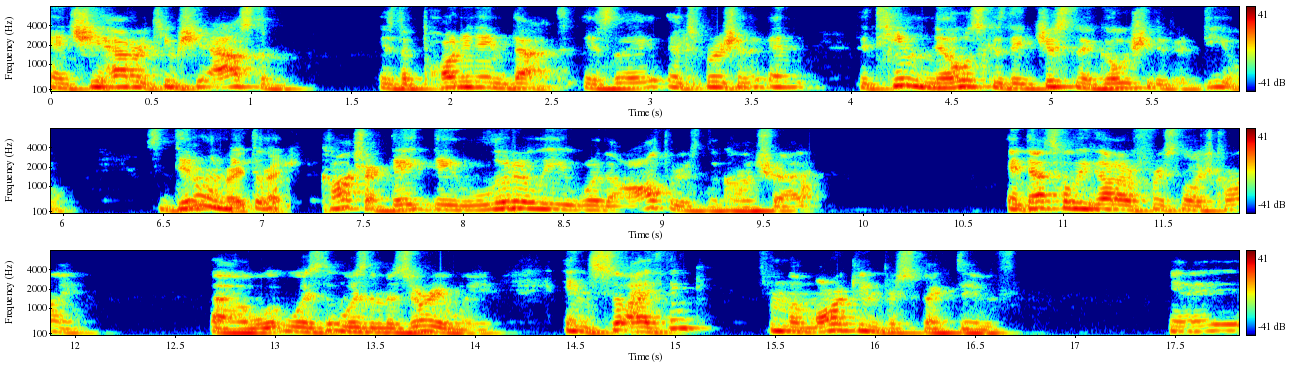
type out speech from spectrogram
And she had her team she asked them is the party name that? Is the expression and the team knows because they just negotiated a deal. So they don't need right, the right. contract. They, they literally were the authors of the contract. And that's how we got our first large client uh, was was the missouri way. And so i think from a marketing perspective you know,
